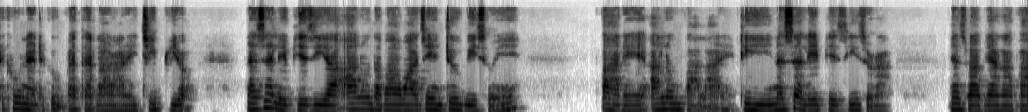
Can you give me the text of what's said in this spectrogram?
တစ်ခုနဲ့တစ်ခုပတ်သက်လာတာတွေကြည့်ပြီးတော့24ပစ္စည်းကအလုံးသဘာဝချင်းတူပြီဆိုရင်ပါတယ်အလုံးပါလာတယ်ဒီ24ပစ္စည်းဆိုတာမြတ်စွာဘုရားကဘာ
